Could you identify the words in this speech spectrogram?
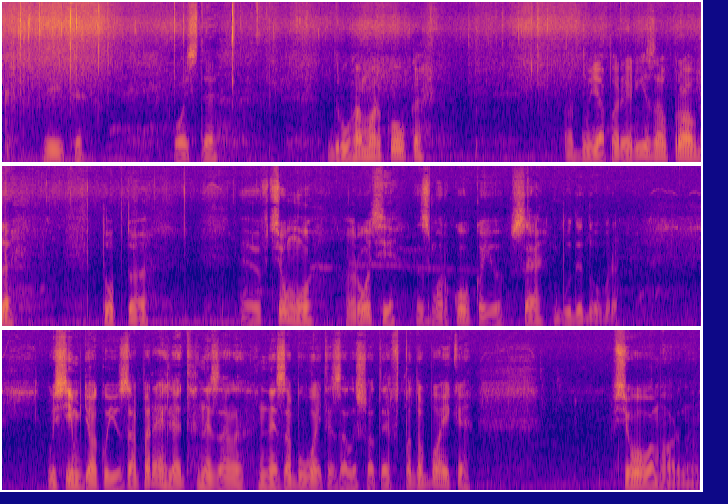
Так, дивіться. Ось де друга морковка. Одну я перерізав, правда. Тобто е, в цьому році з морковкою все буде добре. Усім дякую за перегляд. Не, за, не забувайте залишати вподобайки. Всього вам гарного.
